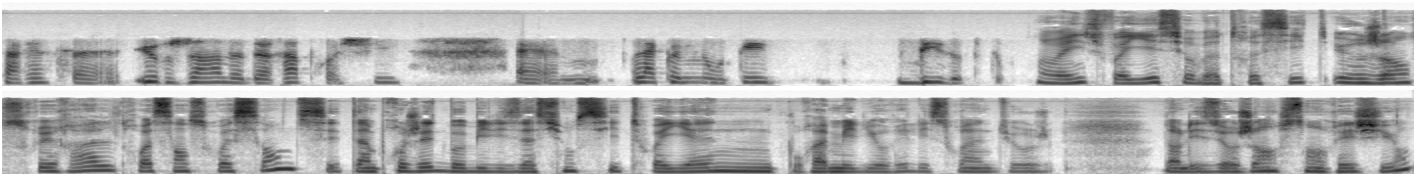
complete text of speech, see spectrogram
ça reste urgent de rapprocher la communauté des hôpitaux. Oui, je voyais sur votre site Urgence Rurale 360, c'est un projet de mobilisation citoyenne pour améliorer les soins dans les urgences en région.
